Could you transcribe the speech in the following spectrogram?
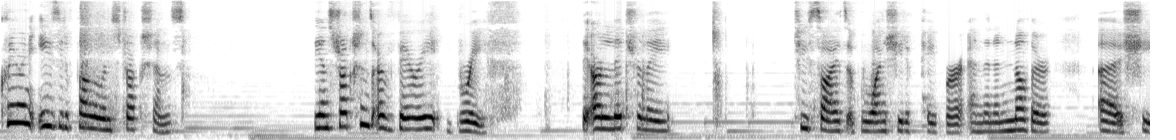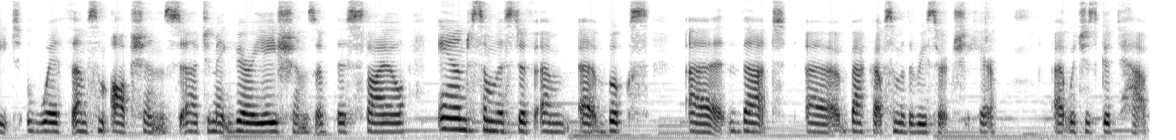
Clear and easy to follow instructions. The instructions are very brief. They are literally two sides of one sheet of paper and then another uh, sheet with um, some options uh, to make variations of this style and some list of um, uh, books uh, that uh, back up some of the research here, uh, which is good to have.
